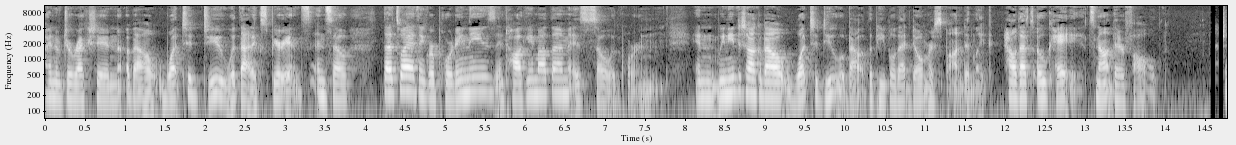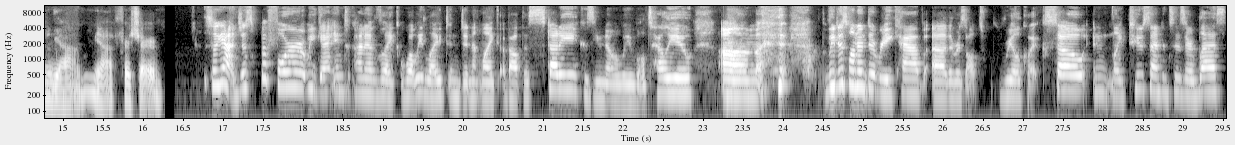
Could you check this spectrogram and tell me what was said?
kind of direction about what to do with that experience. And so that's why I think reporting these and talking about them is so important. And we need to talk about what to do about the people that don't respond and like how that's okay. It's not their fault. Yeah, yeah, for sure. So yeah, just before we get into kind of like what we liked and didn't like about this study, because you know we will tell you, um, we just wanted to recap uh, the results real quick. So in like two sentences or less,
